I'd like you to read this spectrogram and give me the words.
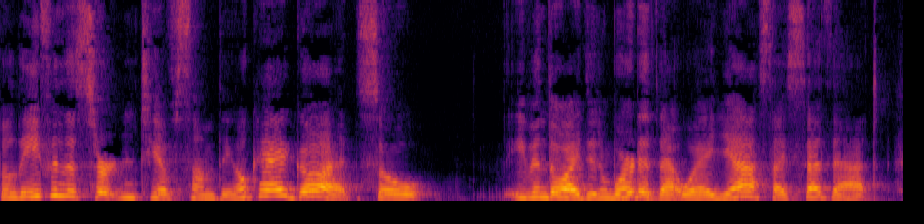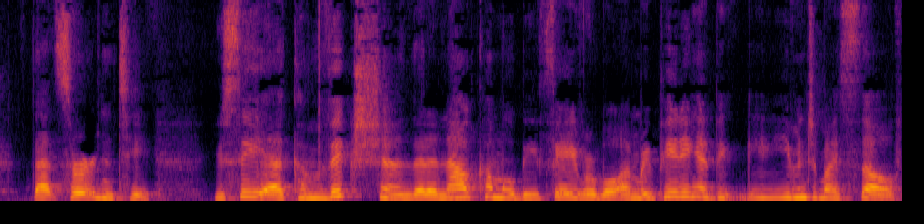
belief in the certainty of something. Okay, good. So even though I didn't word it that way, yes, I said that. That certainty. You see, a conviction that an outcome will be favorable. I'm repeating it even to myself.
